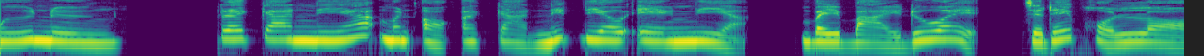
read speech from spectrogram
มื้อหนึ่งรายการนี้มันออกอากาศนิดเดียวเองเนี่ยบ่ายๆด้วย จะได้ผลหรอ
